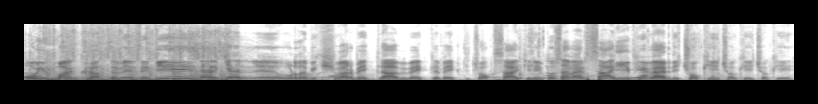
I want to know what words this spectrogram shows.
oyun Minecraft'a benzedi derken e, orada bir kişi var. Bekle abi bekle bekle. Çok sakinim. Bu sefer sakin DP verdi. Çok iyi çok iyi çok iyi.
